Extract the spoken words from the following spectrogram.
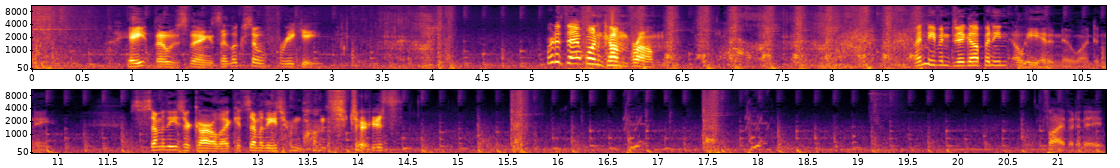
I hate those things. They look so freaky. Where did that one come from? I didn't even dig up any... Oh, he hit a new one, didn't he? So some of these are garlic, and some of these are monsters. Five out of eight.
